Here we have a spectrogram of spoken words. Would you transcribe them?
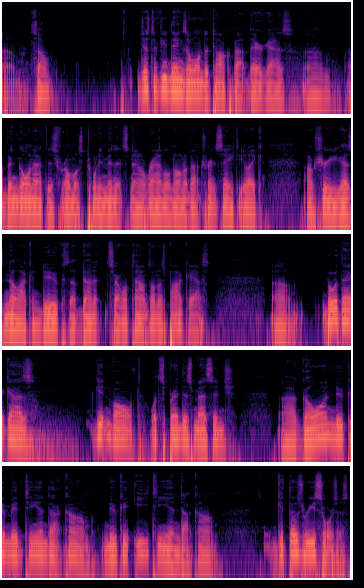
Um, so, just a few things I wanted to talk about there, guys. Um, I've been going at this for almost 20 minutes now, rattling on about trench safety, like I'm sure you guys know I can do because I've done it several times on this podcast. Um, but with that, guys, get involved. Let's spread this message. Uh, go on nucamidtn.com, nucaetn.com. Get those resources.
